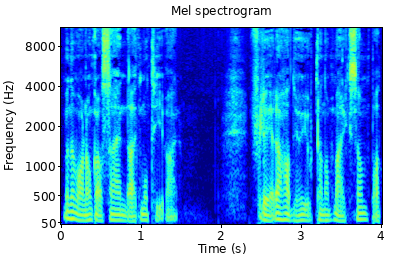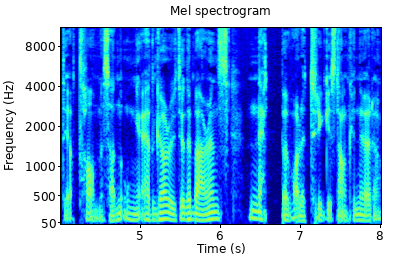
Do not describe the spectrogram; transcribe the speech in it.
Men det var nok altså enda et motiv her. Flere hadde jo gjort han oppmerksom på at det å ta med seg den unge Edgar ut i The Barents neppe var det tryggeste han kunne gjøre.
